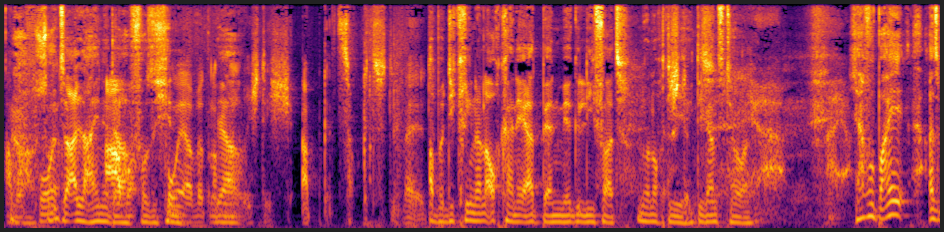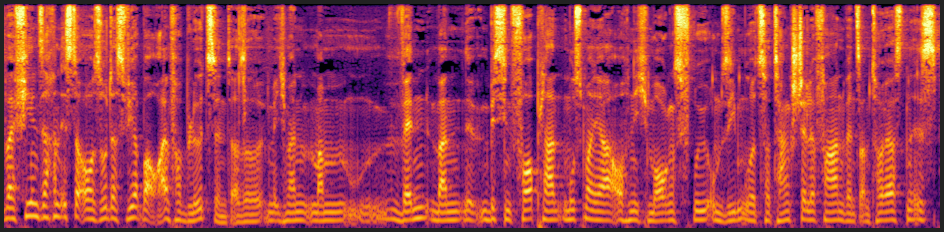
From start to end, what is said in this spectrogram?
Aber ja, vorher, sie alleine da vor sich hin. Vorher wird noch ja. mal richtig abgezockt, die Welt. Aber die kriegen dann auch keine Erdbeeren mehr geliefert, nur noch die, die ganz teuren. Ja. Ah, ja. ja, wobei, also bei vielen Sachen ist es auch so, dass wir aber auch einfach blöd sind. Also ich meine, man, wenn man ein bisschen vorplant, muss man ja auch nicht morgens früh um 7 Uhr zur Tankstelle fahren, wenn es am teuersten ist,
